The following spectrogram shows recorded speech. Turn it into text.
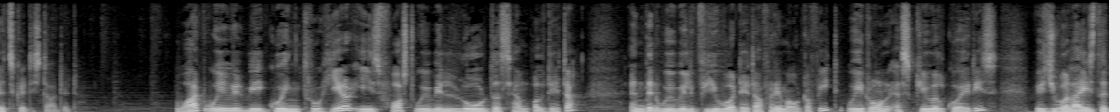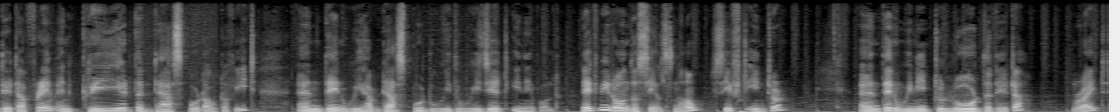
Let's get started. What we will be going through here is first we will load the sample data and then we will view a data frame out of it. We run SQL queries, visualize the data frame and create the dashboard out of it. And then we have dashboard with widget enabled. Let me run the cells now, shift enter. And then we need to load the data, right?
